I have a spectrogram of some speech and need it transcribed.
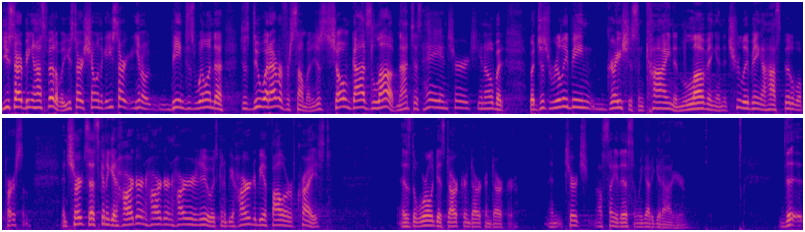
You start being hospitable. You start showing, the, you start, you know, being just willing to just do whatever for someone. Just show them God's love, not just, hey, in church, you know, but, but just really being gracious and kind and loving and truly being a hospitable person. And church, that's going to get harder and harder and harder to do. It's going to be harder to be a follower of Christ as the world gets darker and darker and darker. And, church, I'll say this and we got to get out of here. The,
